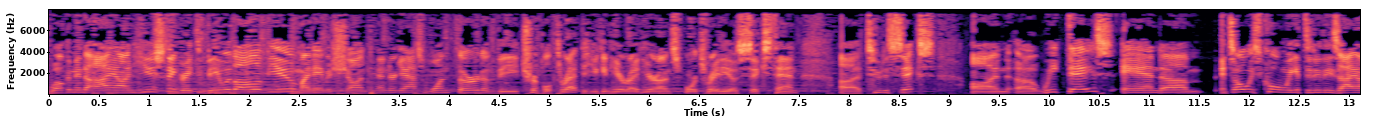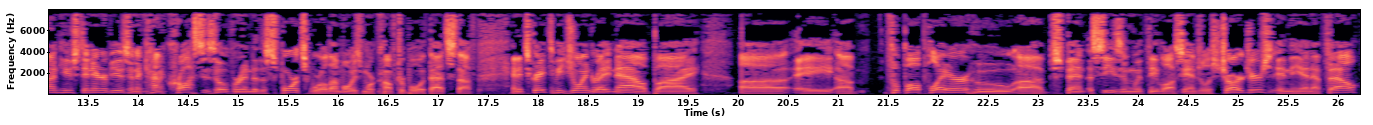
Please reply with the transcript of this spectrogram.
Welcome into Eye on Houston. Great to be with all of you. My name is Sean Pendergast, one third of the triple threat that you can hear right here on Sports Radio 610, uh, 2 to 6 on uh, weekdays. And um, it's always cool when we get to do these Eye on Houston interviews and it kind of crosses over into the sports world. I'm always more comfortable with that stuff. And it's great to be joined right now by uh, a uh, football player who uh, spent a season with the Los Angeles Chargers in the NFL.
